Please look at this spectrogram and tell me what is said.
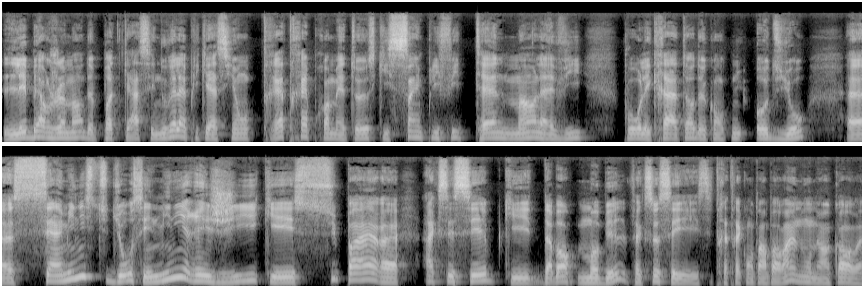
l'hébergement de podcasts. C'est une nouvelle application très très prometteuse qui simplifie tellement la vie pour les créateurs de contenu audio. Euh, c'est un mini studio, c'est une mini régie qui est super euh, accessible, qui est d'abord mobile. Fait que ça c'est très très contemporain. Nous on est encore euh,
